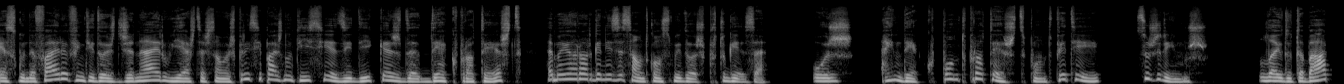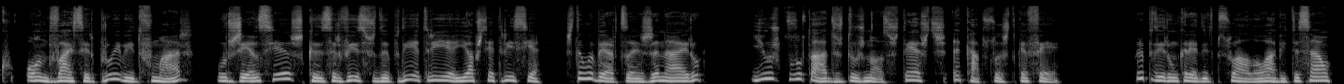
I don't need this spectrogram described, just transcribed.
É segunda-feira, 22 de janeiro, e estas são as principais notícias e dicas da DECO Proteste, a maior organização de consumidores portuguesa. Hoje, em DECO.proteste.pt, sugerimos Lei do Tabaco, onde vai ser proibido fumar, urgências, que serviços de pediatria e obstetrícia estão abertos em janeiro e os resultados dos nossos testes a cápsulas de café. Para pedir um crédito pessoal ou habitação,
